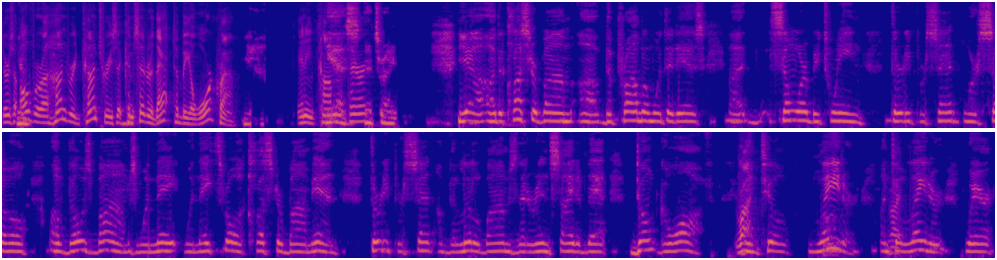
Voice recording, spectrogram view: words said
there's yeah. over a hundred countries that consider that to be a war crime. Yeah. Any commentary? Yes, that's right. Yeah, uh, the cluster bomb. Uh, the problem with it is uh, somewhere between thirty percent or so of those bombs, when they when they throw a cluster bomb in, thirty percent of the little bombs that are inside of that don't go off right. until later until right. later where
